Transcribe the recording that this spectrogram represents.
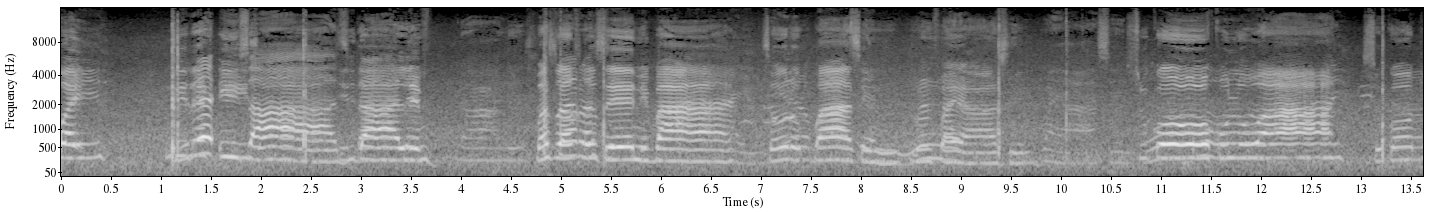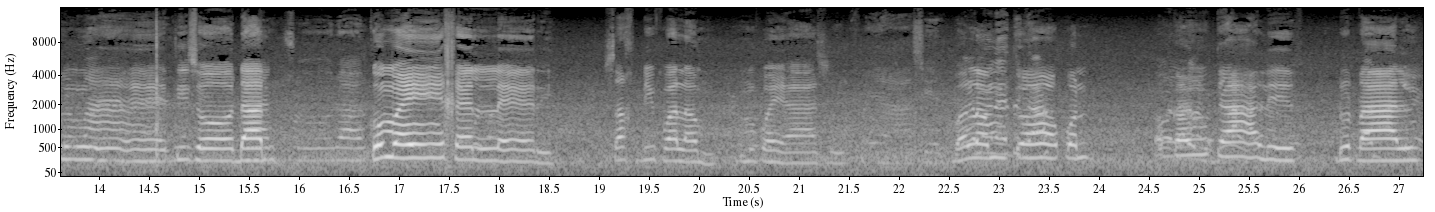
way dile isa zidalem basar seni bai pasin basin fayasin suko kulwai suko tulai tisodan. Kumai khelleri sax di falam mu fayasin balam topon Okan talif du talif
